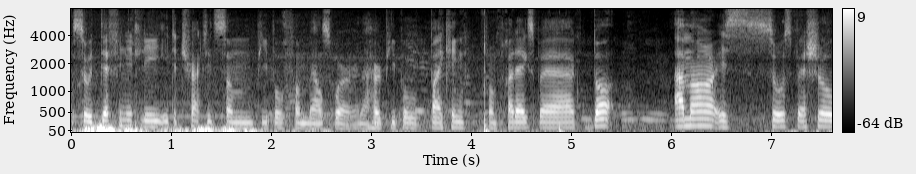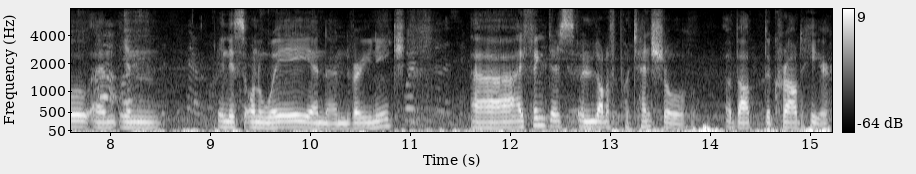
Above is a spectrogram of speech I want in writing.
So definitely it attracted some people from elsewhere. And I heard people biking from Frederiksberg. But Amar is so special and in in its own way and, and very unique. Uh, I think there's a lot of potential about the crowd here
